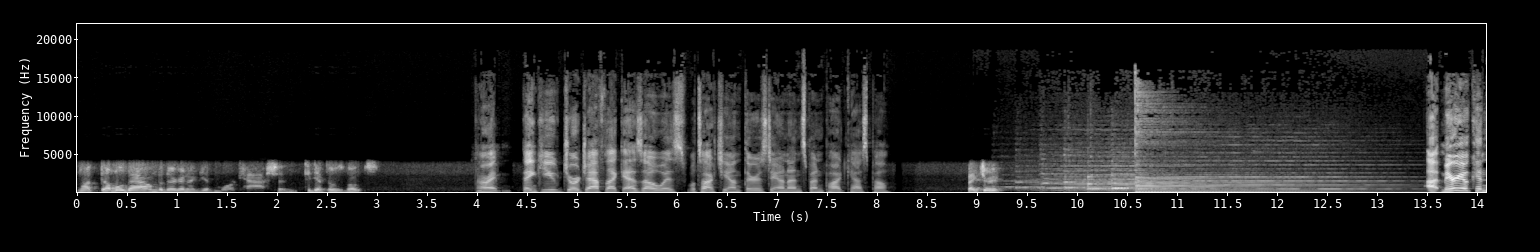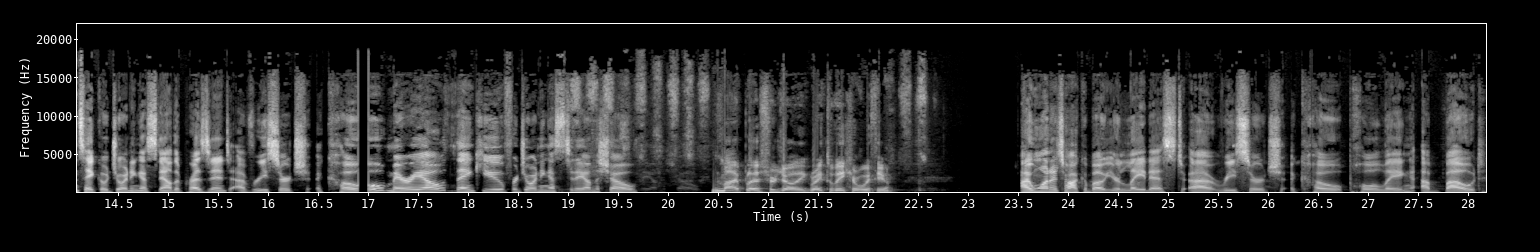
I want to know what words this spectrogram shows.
not double down, but they're going to give more cash and, to get those votes. All right. Thank you, George Affleck. As always, we'll talk to you on Thursday on Unspun Podcast, pal. Thanks, Judy. Uh, Mario Canseco joining us now, the president of Research Co. Mario, thank you for joining us today on the show. My pleasure, Jody. Great to be here with you. I want to talk about your latest uh, Research Co polling about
